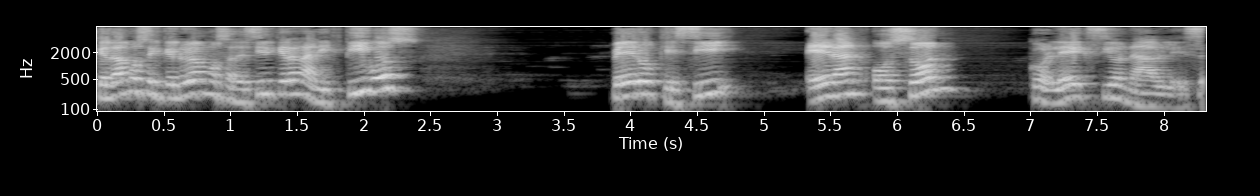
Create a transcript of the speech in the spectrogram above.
quedamos en que no íbamos a decir que eran adictivos, pero que sí eran o son coleccionables.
